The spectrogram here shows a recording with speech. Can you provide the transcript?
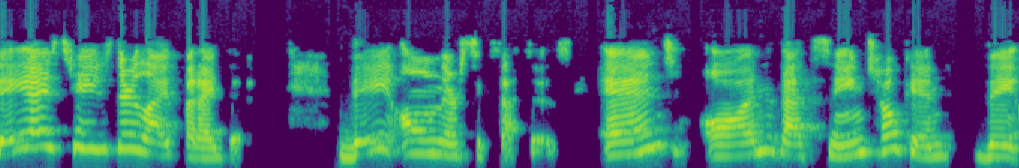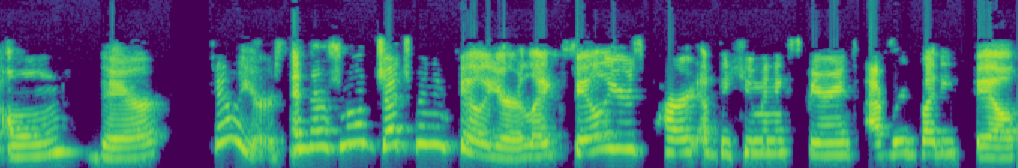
say I changed their life, but I didn't. They own their successes. And on that same token, they own their failures. And there's no judgment in failure. Like failure is part of the human experience. Everybody fails.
